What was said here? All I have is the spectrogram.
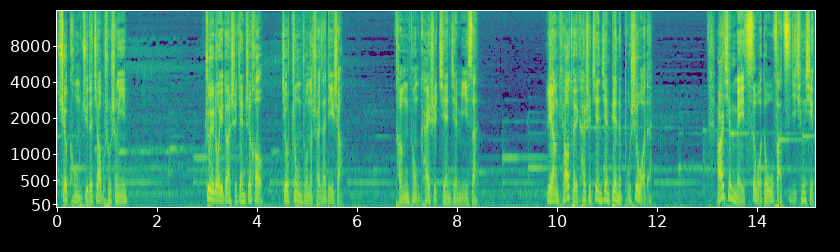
却恐惧的叫不出声音。坠落一段时间之后，就重重的摔在地上，疼痛开始渐渐弥散，两条腿开始渐渐变得不是我的，而且每次我都无法自己清醒。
